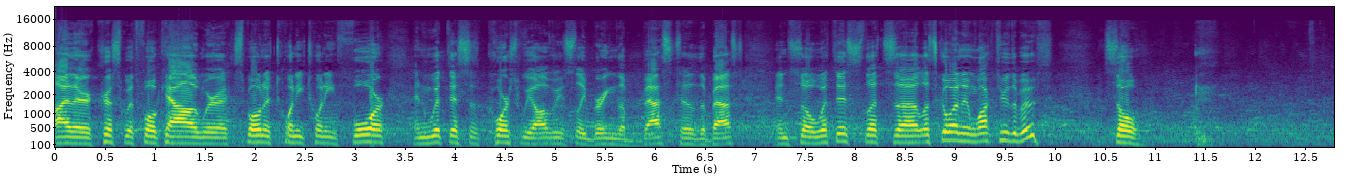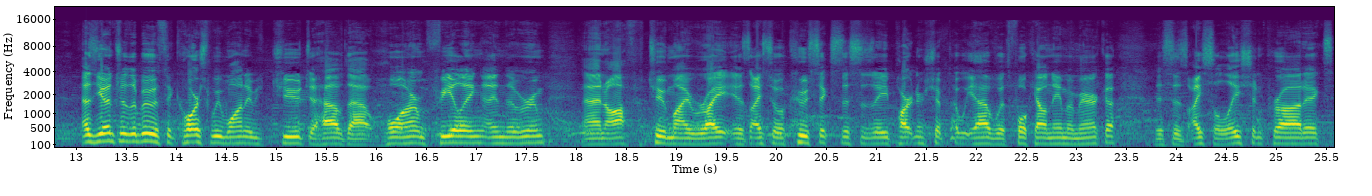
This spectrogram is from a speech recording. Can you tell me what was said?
Hi there, Chris with Focal, and we're at AXPONA 2024. And with this, of course, we obviously bring the best to the best. And so with this, let's uh, let's go in and walk through the booth. So as you enter the booth, of course, we wanted you to have that warm feeling in the room. And off to my right is ISO Acoustics. This is a partnership that we have with Focal Naim America. This is isolation products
